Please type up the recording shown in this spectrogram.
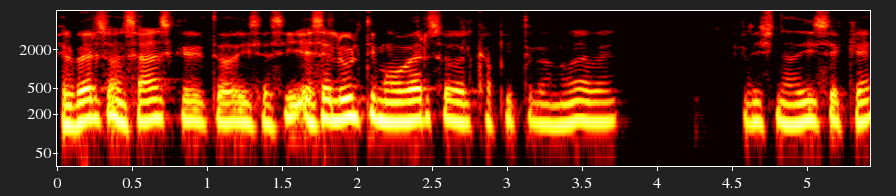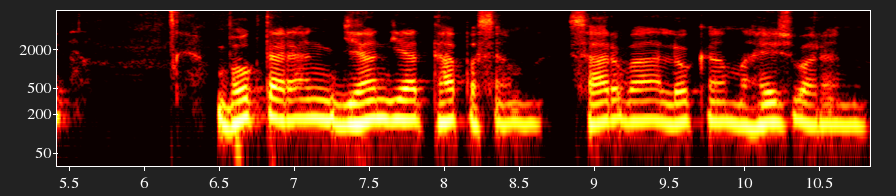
El verso en sánscrito dice así, es el último verso del capítulo 9. Krishna dice que Bhoktaran Yangya Tapasam Sarva Loka Maheshwaran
